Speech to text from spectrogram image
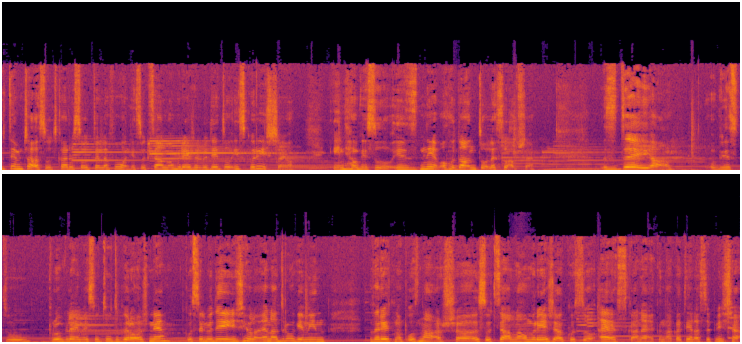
v tem času, odkar so telefoni, socialno mreže, ljudje to izkoriščajo in je v bistvu iz dneva v dan tole slabše. Zdaj, ja, v bistvu problemi so tudi grožnje, ko se ljudje izživljajo ena drugim in verjetno poznaš uh, socialna omrežja, kot so SK, ne, na katera se piše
